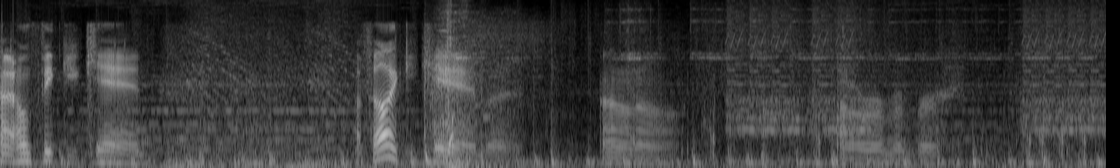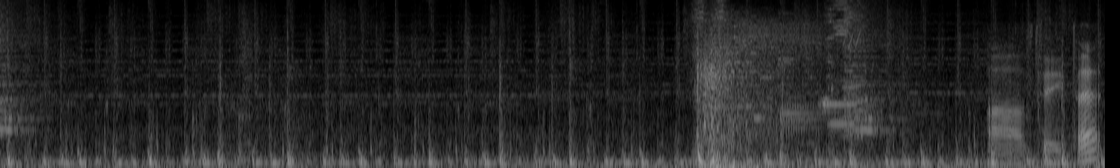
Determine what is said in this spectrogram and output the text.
I don't think you can. I feel like you can, but I don't know. I don't remember. I'll take that.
